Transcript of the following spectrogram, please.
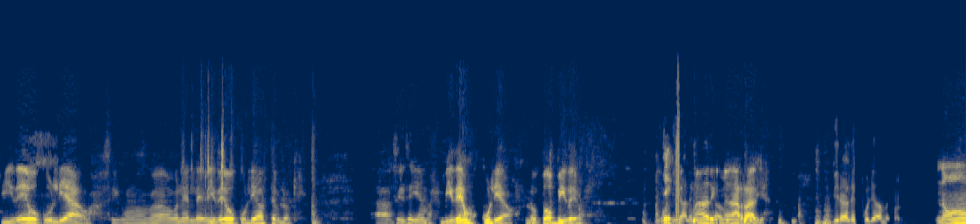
Video culiao. Así como vamos a ponerle video culiao a este bloque. Así se llama. Videos culiados. Los dos videos. Sí. Madre que me da rabia. Virales culiados mejor. No,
